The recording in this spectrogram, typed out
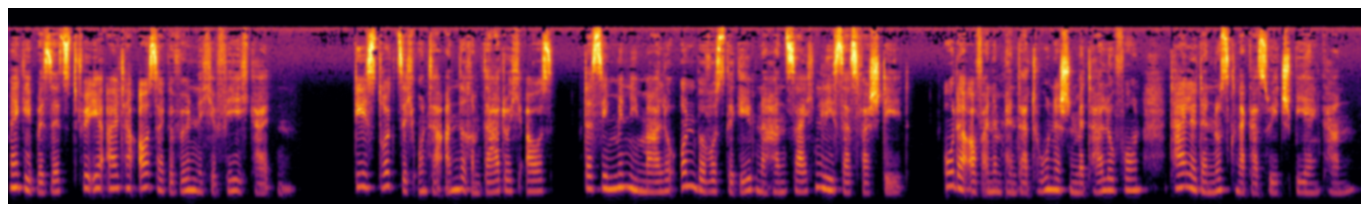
Maggie besitzt für ihr Alter außergewöhnliche Fähigkeiten. Dies drückt sich unter anderem dadurch aus, dass sie minimale, unbewusst gegebene Handzeichen Lisas versteht oder auf einem pentatonischen Metallophon Teile der Nussknacker-Suite spielen kann.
